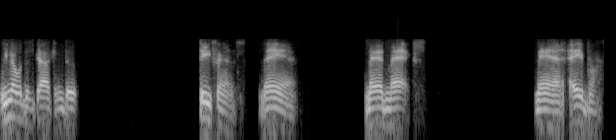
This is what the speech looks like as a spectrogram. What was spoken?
We know what this guy can do. Defense, man. Mad Max. Man, Abrams.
